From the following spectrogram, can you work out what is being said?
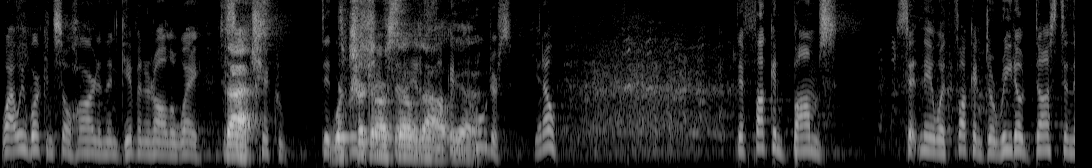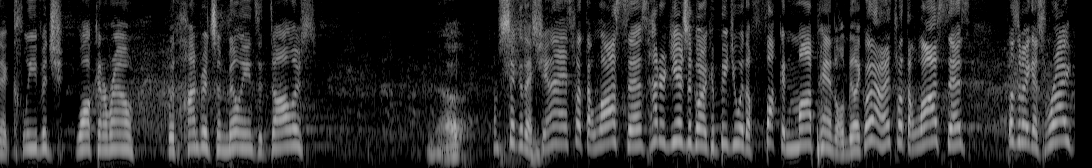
Why are we working so hard and then giving it all away to Facts. some chick who did We're three tricking shifts ourselves at out, fucking yeah. Hooters, you know? They're fucking bums sitting there with fucking Dorito dust in their cleavage, walking around with hundreds of millions of dollars. Yep. I'm sick of that shit. Ah, That's what the law says. 100 years ago, I could beat you with a fucking mop handle and be like, well, that's what the law says. Doesn't make us right.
